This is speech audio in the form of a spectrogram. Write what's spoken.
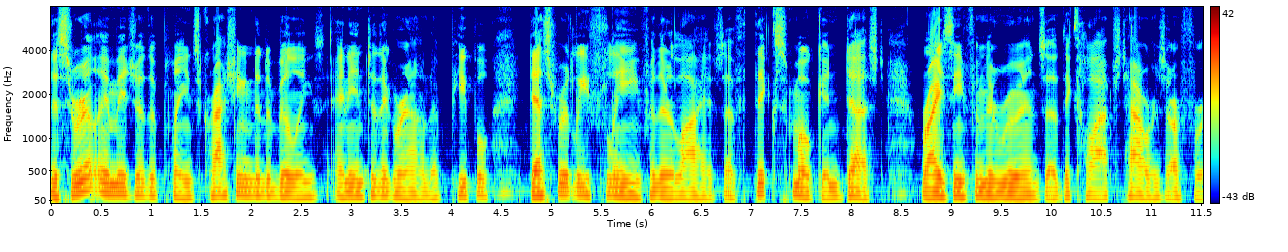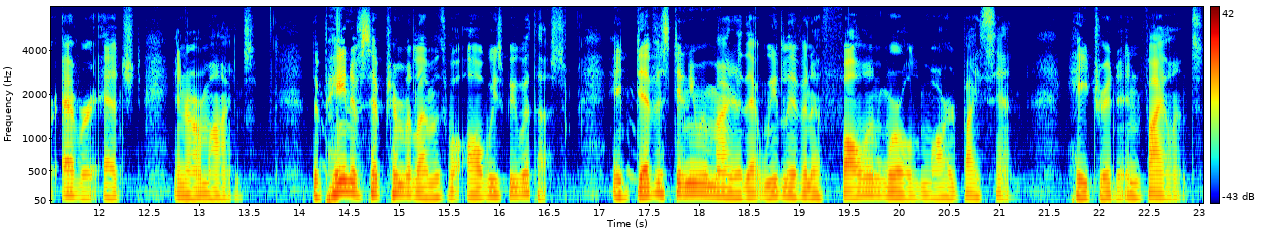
The surreal image of the planes crashing into the buildings and into the ground, of people desperately fleeing for their lives, of thick smoke and dust rising from the ruins of the collapsed towers are forever etched in our minds. The pain of September 11th will always be with us, a devastating reminder that we live in a fallen world marred by sin, hatred, and violence.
